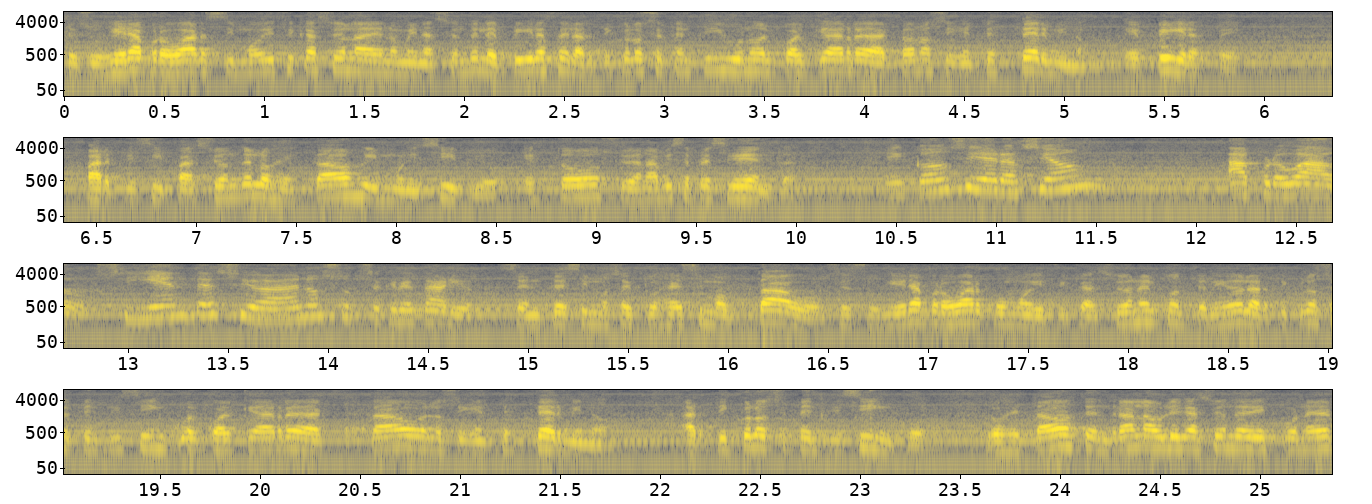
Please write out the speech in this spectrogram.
Se sugiere aprobar sin modificación la denominación del epígrafe del artículo 71, el cual queda redactado en los siguientes términos. Epígrafe, participación de los estados y municipios. Esto, ciudadana vicepresidenta. En consideración, aprobado. Siguiente ciudadano subsecretario. Centésimo sextuagésimo octavo. Se sugiere aprobar con modificación el contenido del artículo 75, el cual queda redactado en los siguientes términos. Artículo 75. Los estados tendrán la obligación de disponer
